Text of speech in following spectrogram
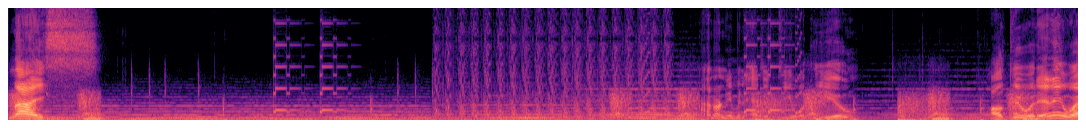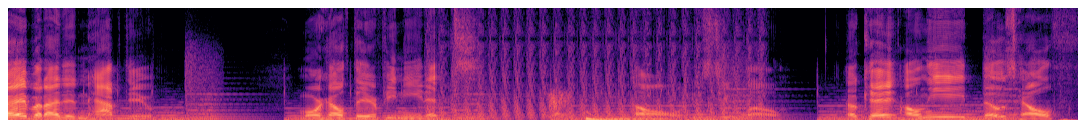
Nice! I don't even have to deal with you. I'll do it anyway, but I didn't have to. More health there if you need it. Oh, he's too low. Okay, I'll need those health.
